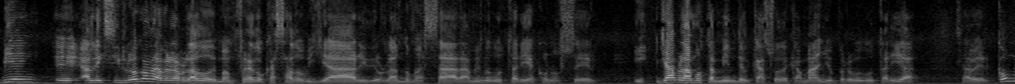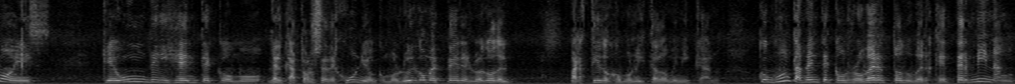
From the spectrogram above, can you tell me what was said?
Bien, eh, Alexis, luego de haber hablado de Manfredo Casado Villar y de Orlando Mazara, a mí me gustaría conocer, y ya hablamos también del caso de Camaño, pero me gustaría saber cómo es que un dirigente como del 14 de junio, como Luis Gómez Pérez, luego del Partido Comunista Dominicano, conjuntamente con Roberto Duvergé, terminan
